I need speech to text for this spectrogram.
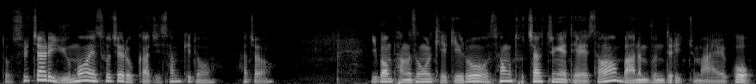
또 술자리 유머의 소재로까지 삼기도 하죠. 이번 방송을 계기로 성도착증에 대해서 많은 분들이 좀 알고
